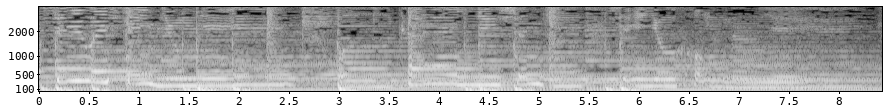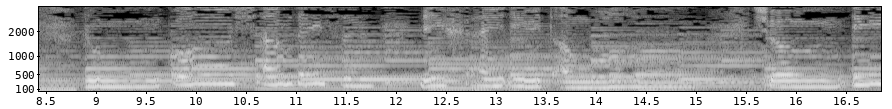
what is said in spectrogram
谁为谁留念？花开一瞬间，谁又红了眼？如果下辈子。你还遇到我，求你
